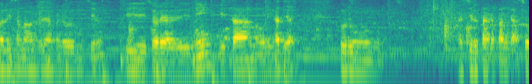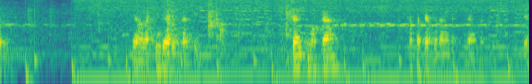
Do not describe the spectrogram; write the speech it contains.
kembali sama ownernya pendulum kecil. Di sore hari ini kita mau lihat ya Burung hasil tangkapan kasur Yang lagi jaring tadi. Dan semoga dapat yang yang tadi Oke.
